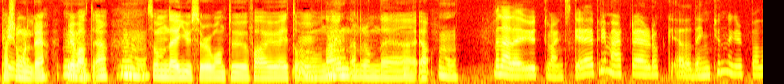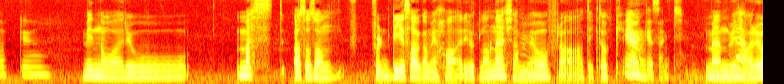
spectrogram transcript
personlige, Mm. private, ja. Mm. Så om det er user 125809, eller om det Ja. Mm. Men er det utenlandske primært? Er, dere, er det den kundegruppa dere Vi når jo mest Altså sånn For de salgene vi har i utlandet, kommer jo fra TikTok. Ja, Mm. ikke sant. Men vi Ja. har jo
